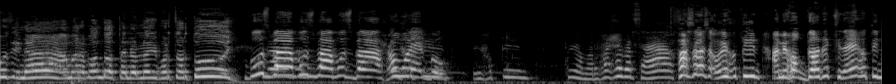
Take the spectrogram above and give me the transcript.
বুঝি না আমার বন্ধ তেনে লই ভরতর তুই। বুঝবা বুঝবা বুঝবা সময় আইবো এই সত্যি। তুই আমার ভাষা। ওই হতিন আমি হক দেওয়া দেখছি না এই হতিন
